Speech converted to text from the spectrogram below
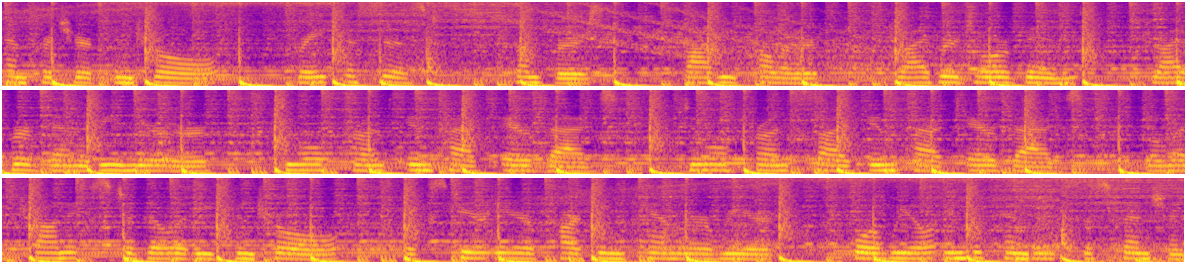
temperature control, brake assist, bumpers, body color, driver door VIN, driver vanity mirror, dual front impact airbags, dual front side impact airbags, electronic stability control, exterior parking camera rear, four-wheel independent suspension,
